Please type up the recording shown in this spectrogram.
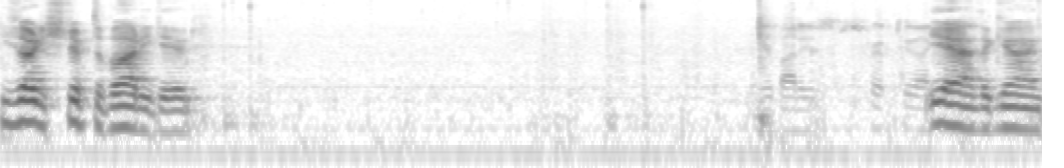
He's already stripped the body, dude. Your body's stripped too. I Yeah, the gun.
